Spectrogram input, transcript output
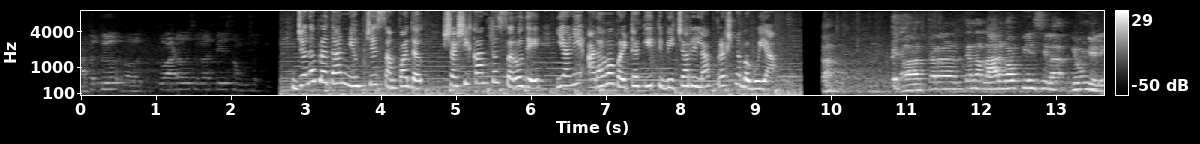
आता तो तो आढावा सगळा ते सांगू शकतील. जनप्रधान न्यूजचे संपादक शशिकांत सरोदे यांनी आढावा बैठकीत विचारलेला प्रश्न बघूया. तर त्यांना लाडगाव पीएनसी ला घेऊन गेले.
